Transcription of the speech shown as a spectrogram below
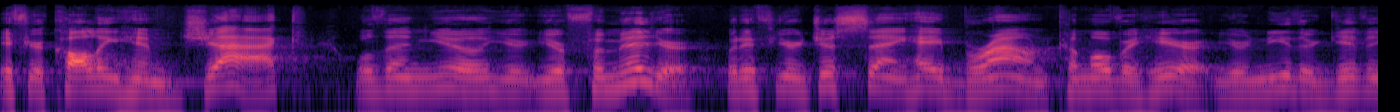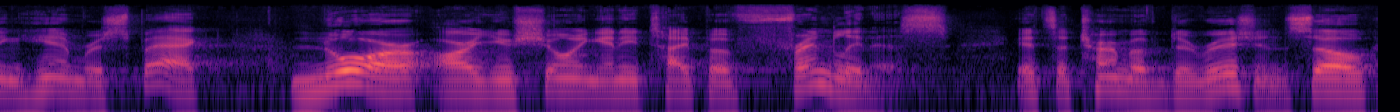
If you're calling him Jack, well then you know, you're, you're familiar. But if you're just saying, hey Brown, come over here, you're neither giving him respect nor are you showing any type of friendliness. It's a term of derision. So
